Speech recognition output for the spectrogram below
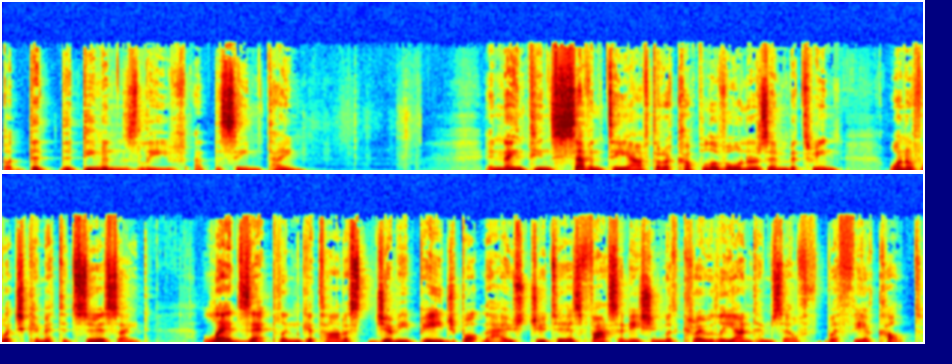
but did the demons leave at the same time? In 1970, after a couple of owners in between, one of which committed suicide, Led Zeppelin guitarist Jimmy Page bought the house due to his fascination with Crowley and himself with the occult.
